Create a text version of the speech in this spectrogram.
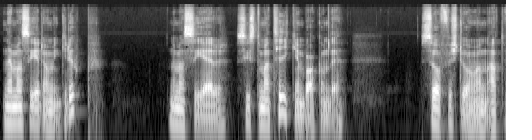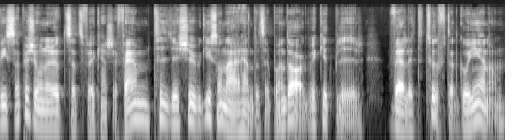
när man ser dem i grupp, när man ser systematiken bakom det, så förstår man att vissa personer utsätts för kanske 5, 10, 20 sådana här händelser på en dag, vilket blir väldigt tufft att gå igenom.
